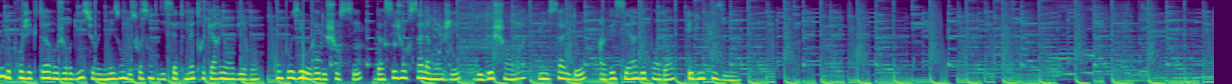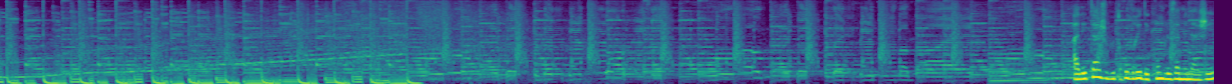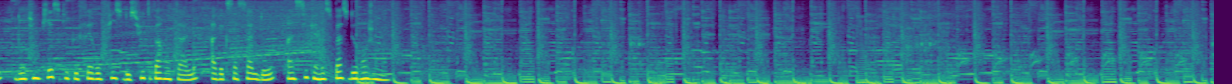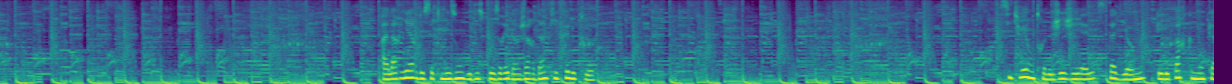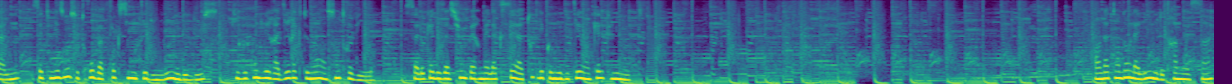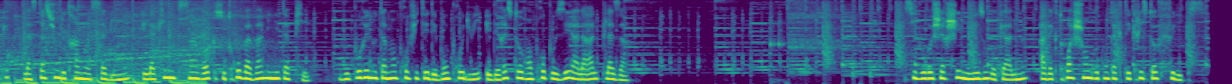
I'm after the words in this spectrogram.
Coup de projecteur aujourd'hui sur une maison de 77 mètres carrés environ, composée au rez-de-chaussée, d'un séjour salle à manger, de deux chambres, une salle d'eau, un WC indépendant et d'une cuisine. À l'étage, vous trouverez des combles aménagés, dont une pièce qui peut faire office de suite parentale, avec sa salle d'eau, ainsi qu'un espace de rangement. À l'arrière de cette maison, vous disposerez d'un jardin qui fait le tour. Située entre le GGL Stadium et le parc Montcalm, cette maison se trouve à proximité d'une ligne de bus qui vous conduira directement en centre-ville. Sa localisation permet l'accès à toutes les commodités en quelques minutes. En attendant la ligne de tramway 5, la station de tramway Sabine et la clinique Saint-Roch se trouvent à 20 minutes à pied. Vous pourrez notamment profiter des bons produits et des restaurants proposés à la Halle Plaza. Si vous recherchez une maison au calme, avec trois chambres, contactez Christophe Félix.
